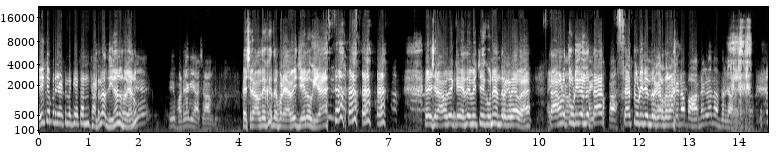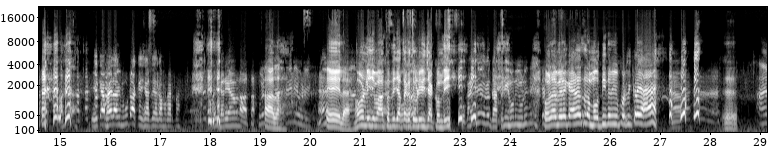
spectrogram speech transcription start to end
ਇਹ ਕੀ ਪ੍ਰੋਜੈਕਟ ਲੱਗਿਆ ਕਰਨ? ਠੰਡ ਲੱਗਦੀ ਨਾ ਥੋੜਿਆਂ ਨੂੰ। ਇਹ ਇਹ ਫੜਿਆ ਗਿਆ ਸ਼ਰਾਬ ਚ। ਇਹ ਸ਼ਰਾਬ ਦੇ ਕਿਤੇ ਫੜਿਆ ਵੀ ਜੇਲ੍ਹ ਹੋ ਗਿਆ। ਇਹ ਸ਼ਰਾਬ ਦੇ ਕੇਸ ਦੇ ਵਿੱਚ ਉਹਨੇ ਅੰਦਰ ਕਰਿਆ ਵਾ। ਤਾਂ ਹੁਣ ਤੂੜੀ ਦੇ ਅੰਦਰ ਤਾਂ ਤੈ ਤੂੜੀ ਦੇ ਅੰਦਰ ਕਰ ਦੇਣਾ। ਕਿ ਨਾ ਬਾਹਰ ਨਿਕਲੇ ਨਾ ਅੰਦਰ ਜਾ ਇਹ ਕਿਆ ਫਾਇਦਾ ਵੀ ਮੂੰਹ ਢੱਕ ਕੇ ਛੱਡਿਆ ਕੰਮ ਕਰਤਾ। ਬਈ ਸ਼ਰਿਆਮ ਲਾਤਾ ਆ ਲੈ ਇਹ ਲੈ ਹੁਣ ਨਹੀਂ ਜਮਾਨਤ ਤੇ ਜਦ ਤੱਕ ਤੂੜੀ ਨਹੀਂ ਚੱਕ ਹੁੰਦੀ। ਉਹ ਕਹਿੰਦੇ ਨੇ ਗੱਤ ਨਹੀਂ ਹੋਣੀ ਹੋਣੀ ਉਹਦਾ ਮੇਰੇ ਕਹਿੰਦਾ ਤੂੰ ਤਾਂ ਮੋਦੀ ਤੋਂ ਵੀ ਉੱਪਰ ਨਿਕਲਿਆ ਹੈ। ਹਾਂ। ਐ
